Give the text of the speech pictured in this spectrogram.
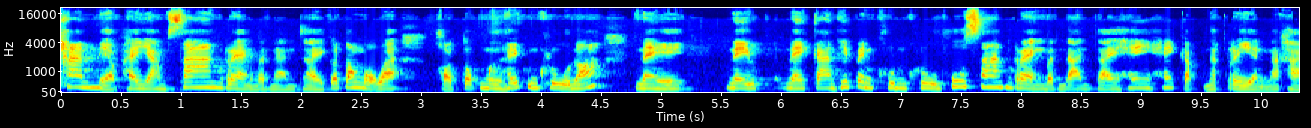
ท่านเนี่ยพยายามสร้างแรงบันดาลใจ ก็ต้องบอกว่าขอตบมือให้คุณครูเนาะใน ในในการที่เป็นคุณครูผู้สร้างแรงบันดาลใจให้ให้กับนักเรียนนะคะ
